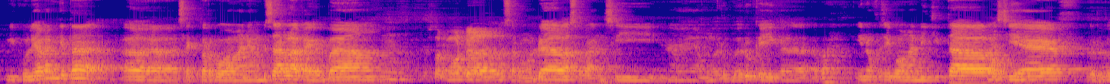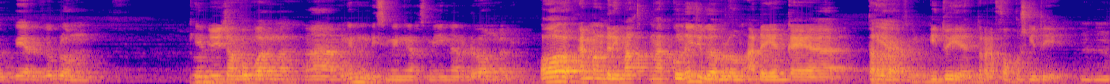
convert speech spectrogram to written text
Di kuliah kan kita eh, sektor keuangan yang besar lah kayak bank, pasar modal pasar modal, asuransi. Nah, yang baru-baru kayak ke apa? Inovasi keuangan digital, SCF, peer itu belum belum jadi cakupan lah Nah, mungkin di seminar-seminar doang kali. Oh, emang dari mat- matkulnya juga belum ada yang kayak ter Iya. itu ya, terfokus gitu ya. Mm-mm.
